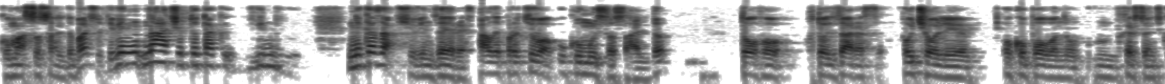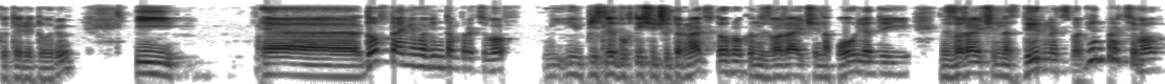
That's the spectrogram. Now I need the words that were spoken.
Кума Сосальдо, бачите, він начебто так. він не казав, що він за РФ, але працював у куми Сосальдо, того, хто зараз очолює окуповану Херсонську територію. І е, до останнього він там працював. І після 2014 року, незважаючи на погляди, її, незважаючи на здирництво, він працював.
